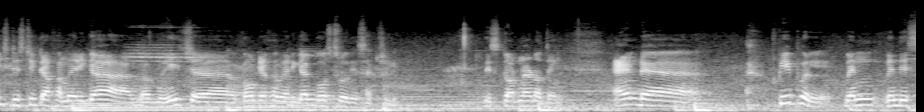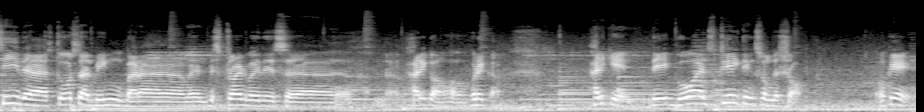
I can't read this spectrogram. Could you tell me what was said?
each district of America, uh, each uh, county of America goes through this actually, this tornado thing, and. People when when they see the stores are being destroyed by this uh, hurricane, hurricane hurricane they go and steal things from the shop. Okay?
